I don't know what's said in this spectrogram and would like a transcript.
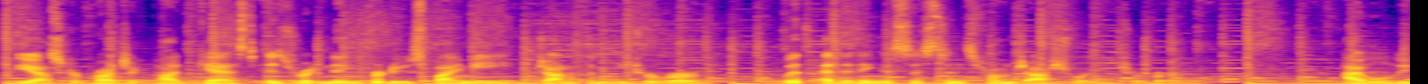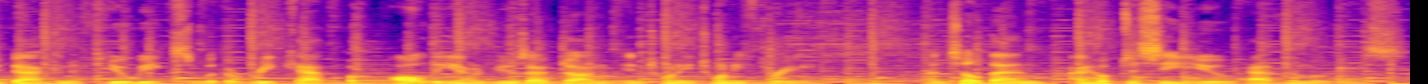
The Oscar Project podcast is written and produced by me, Jonathan Eterberg, with editing assistance from Joshua Eterberg. I will be back in a few weeks with a recap of all the interviews I've done in 2023. Until then, I hope to see you at the movies.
